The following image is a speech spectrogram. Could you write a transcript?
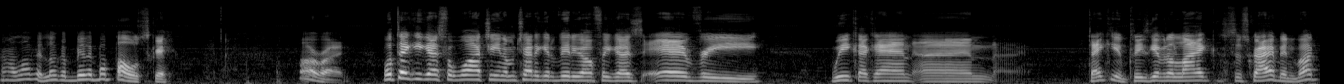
I love it. Look at Billy Bowboski. Alright. Well, thank you guys for watching. I'm trying to get a video out for you guys every week I can. And thank you. Please give it a like, subscribe, and what?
